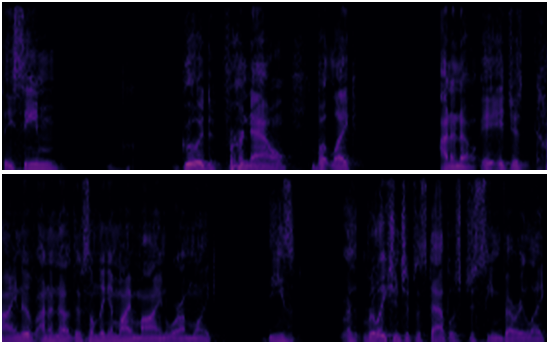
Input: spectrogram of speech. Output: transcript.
they seem g- good for now, but like I don't know, it, it just kind of I don't know. There's something in my mind where I'm like these re- relationships established just seem very like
